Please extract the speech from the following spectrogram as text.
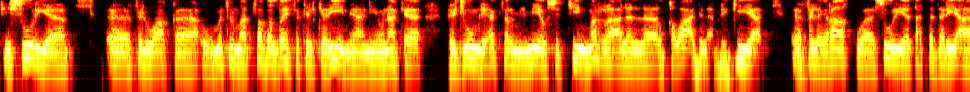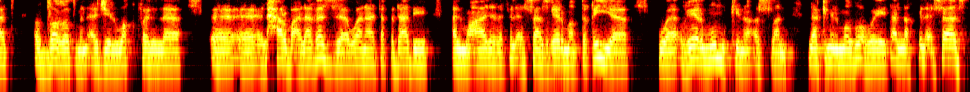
في سوريا في الواقع. ومثل ما تفضل ضيفك الكريم يعني هناك هجوم لأكثر من 160 مرة على القواعد الأمريكية في العراق. وسوريا تحت ذريعة الضغط من أجل وقف الحرب على غزة. وأنا أعتقد هذه المعادلة في الأساس غير منطقية وغير ممكنة أصلا. لكن الموضوع هو يتعلق في الأساس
